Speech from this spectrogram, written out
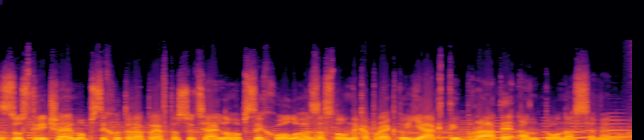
Зустрічаємо психотерапевта, соціального психолога, засновника проекту Як ти брати Антона Семенова.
